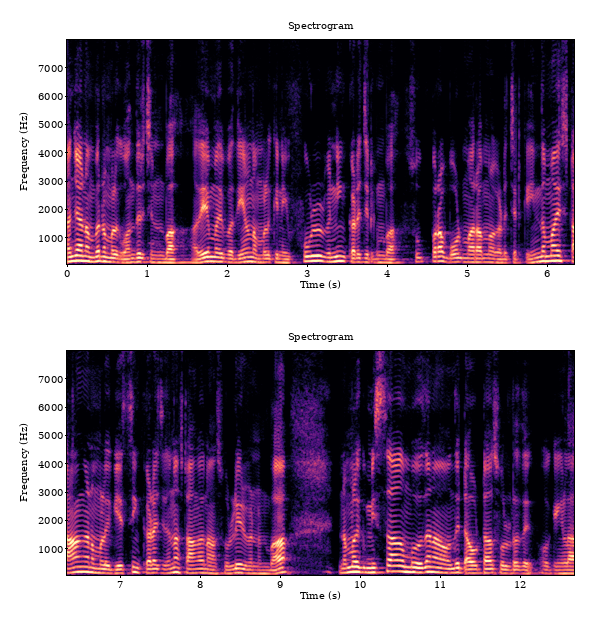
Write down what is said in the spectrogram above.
அஞ்சாம் நம்பர் நம்மளுக்கு வந்துருச்சுன்பா அதே மாதிரி பார்த்தீங்கன்னா நம்மளுக்கு இன்றைக்கி ஃபுல் வின்னிங் கிடச்சிருக்குன்பா சூப்பராக போர்டு மாறாமல் கிடச்சிருக்கு. இந்த மாதிரி ஸ்ட்ராங்காக நம்மளுக்கு கெஸ்ஸிங் கிடச்சிதுன்னா ஸ்ட்ராங்காக நான் சொல்லிடுவேன் நண்பா. நம்மளுக்கு மிஸ் ஆகும்போது தான் நான் வந்து டவுட்டாக சொல்கிறது ஓகேங்களா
